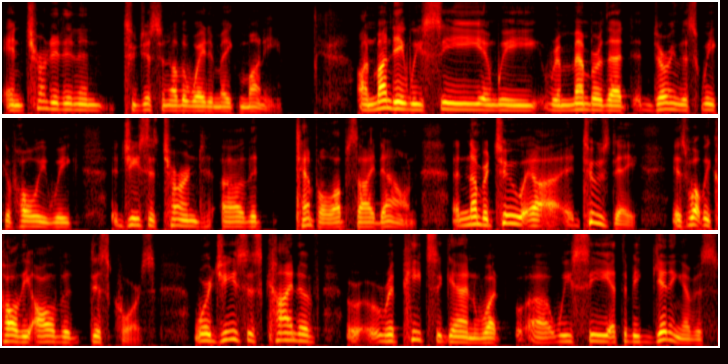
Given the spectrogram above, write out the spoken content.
and turned it into just another way to make money. On Monday, we see and we remember that during this week of Holy Week, Jesus turned uh, the temple upside down. And number two, uh, Tuesday, is what we call the Olivet Discourse, where Jesus kind of r- repeats again what uh, we see at the beginning of his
